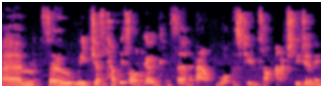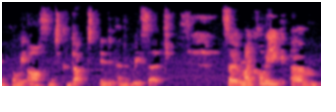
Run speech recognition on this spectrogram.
Um, so we just have this ongoing concern about what the students are actually doing when we ask them to conduct independent research. So my colleague um,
